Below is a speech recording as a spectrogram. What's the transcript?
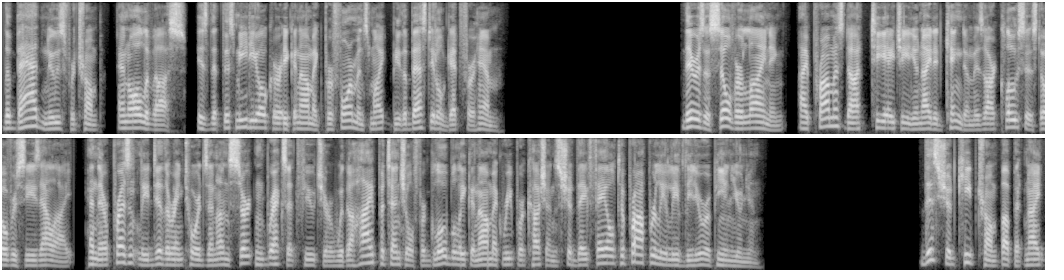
The bad news for Trump and all of us is that this mediocre economic performance might be the best it'll get for him. There is a silver lining, I promise. The United Kingdom is our closest overseas ally, and they're presently dithering towards an uncertain Brexit future with a high potential for global economic repercussions should they fail to properly leave the European Union. This should keep Trump up at night.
